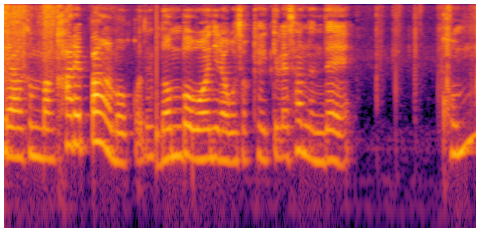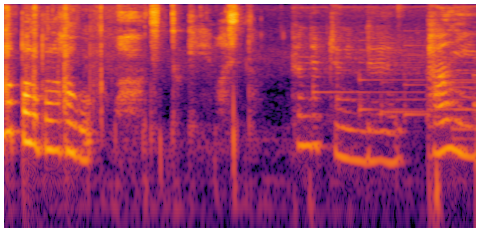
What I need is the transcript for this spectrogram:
내가 금방 카레빵을 먹었거든. 넘버원이라고 적혀있길래 샀는데 겁나 바삭바삭하고 와 진짜 개 맛있다. 편집 중인데 방이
